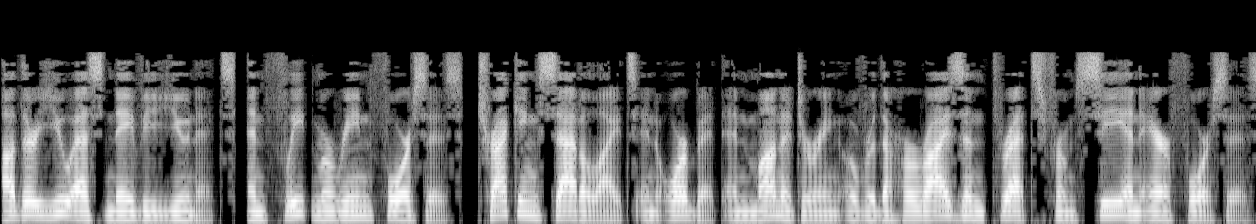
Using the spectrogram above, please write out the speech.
other U.S. Navy units, and Fleet Marine forces, tracking satellites in orbit and monitoring over-the-horizon threats from sea and air forces.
